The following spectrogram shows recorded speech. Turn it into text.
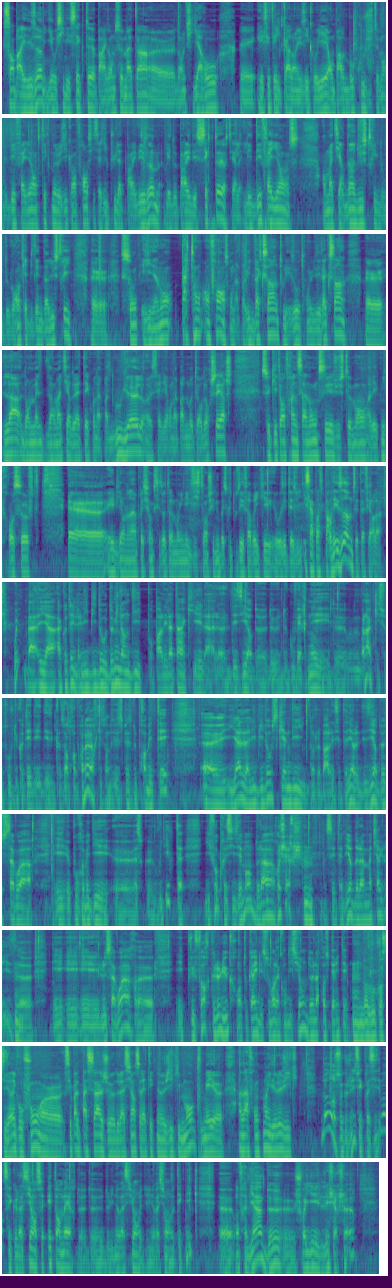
sans parler des hommes, il y a aussi des secteurs. Par exemple, ce matin, euh, dans le Figaro, et, c'était le cas dans les hier, on parle beaucoup justement des défaillances technologiques en France. Il s'agit plus là de parler des hommes, mais de parler des secteurs, c'est-à-dire les défaillances en matière d'industrie, donc de grands capitaines d'industrie, euh, sont évidemment patentes en France. On n'a pas eu de vaccin, tous les autres ont eu des vaccins. Euh, là, dans, le, dans matière de la tech, on n'a pas de Google, euh, c'est-à-dire on n'a pas de moteur de recherche. Ce qui est en train de s'annoncer justement avec Microsoft, euh, eh bien, on a l'impression que c'est totalement inexistant chez nous parce que tout est fabriqué aux États-Unis. Et ça passe par des hommes cette affaire-là. Oui, bah il y a à côté de la libido dominandi, pour parler latin, qui est la, le désir de, de, gouverner et de voilà, qui se trouve du côté des, des entrepreneurs, qui sont des espèces de Prométhée. Euh, il y a la libido scandi dont je parlais, c'est-à-dire le désir de savoir. Et pour remédier euh, à ce que vous dites, il faut précisément de la recherche, mm. c'est-à-dire de la matière grise. Mm. Euh, et, et, et, le savoir est plus fort que le lucre. En tout cas, il est souvent la condition de la prospérité. Mm. Donc vous considérez qu'au fond, c'est pas le passage de la science à la technologie qui manque, mais un affrontement idéologique. Non, non, ce que je dis, c'est que précisément, c'est que la science étant mère de, de, de l'innovation et de l'innovation technique, euh, on ferait bien de choyer les chercheurs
